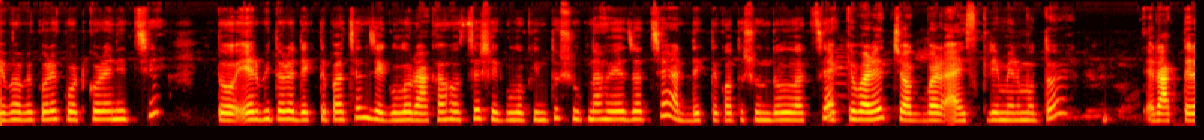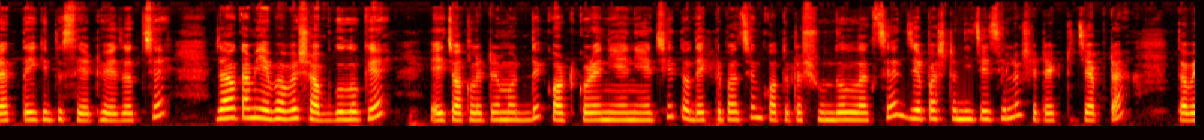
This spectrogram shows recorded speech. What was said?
এভাবে করে কোট করে নিচ্ছি। তো এর ভিতরে দেখতে পাচ্ছেন যেগুলো রাখা হচ্ছে, সেগুলো কিন্তু শুকনা হয়ে যাচ্ছে আর দেখতে কত সুন্দর লাগছে। একেবারে চকবার আইসক্রিমের মতো রাখতে রাখতেই কিন্তু সেট হয়ে যাচ্ছে। যাই হোক, আমি এভাবে সবগুলোকে এই চকলেটের মধ্যে কট করে নিয়ে নিয়েছি। তো দেখতে পাচ্ছেন কতটা সুন্দর লাগছে। যে পাশটা নিচে ছিল সেটা একটু চ্যাপটা। তবে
